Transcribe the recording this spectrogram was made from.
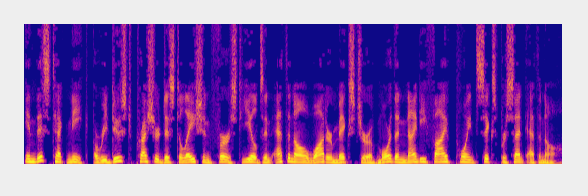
In this technique, a reduced pressure distillation first yields an ethanol-water mixture of more than 95.6% ethanol.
